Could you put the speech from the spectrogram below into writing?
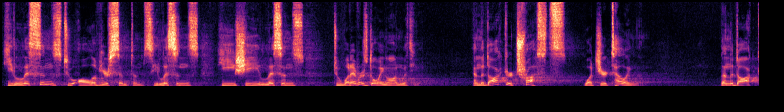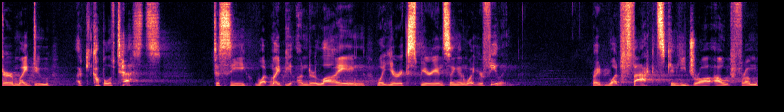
He listens to all of your symptoms. He listens, he, she listens to whatever's going on with you. And the doctor trusts what you're telling them. Then the doctor might do a couple of tests to see what might be underlying what you're experiencing and what you're feeling. Right? What facts can he draw out from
